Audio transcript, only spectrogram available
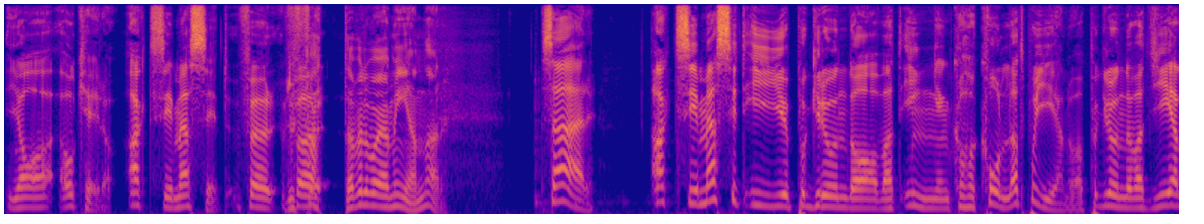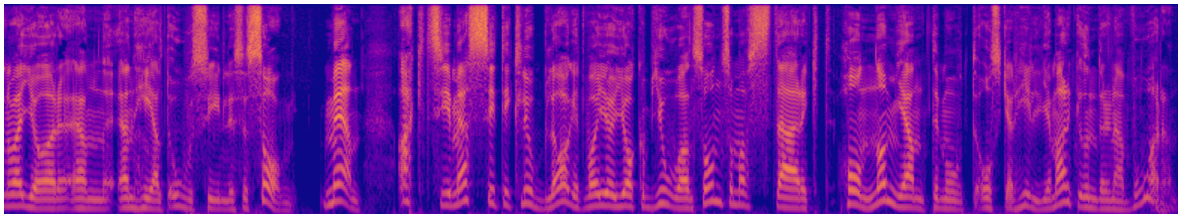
Ja, okej då. Aktiemässigt. För, Du för fattar väl vad jag menar? så här. Aktiemässigt är ju på grund av att ingen har kollat på Genoa, på grund av att Genoa gör en, en helt osynlig säsong. Men aktiemässigt i klubblaget, vad gör Jakob Johansson som har stärkt honom gentemot Oskar Hiljemark under den här våren?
